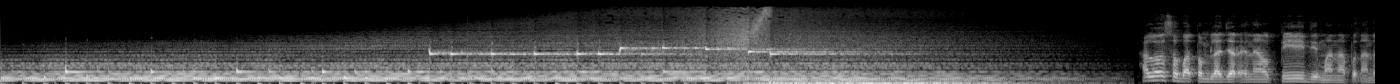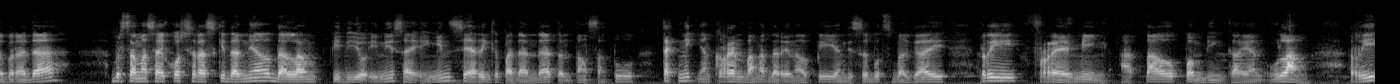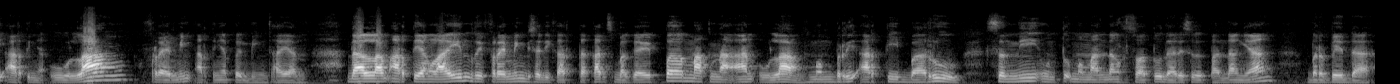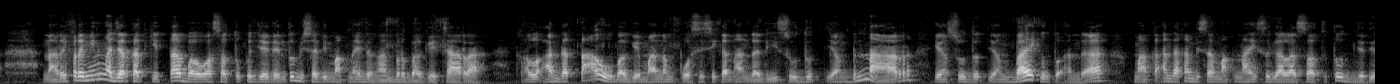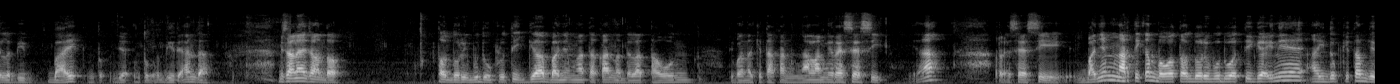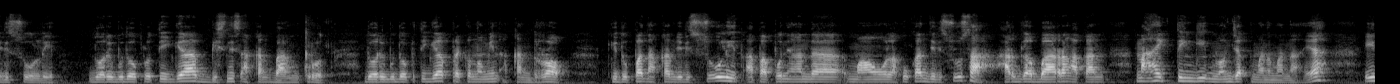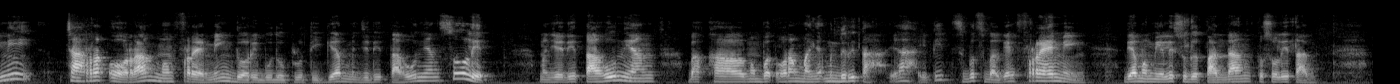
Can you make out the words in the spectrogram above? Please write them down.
Halo Sobat Pembelajar NLP di mana pun Anda berada. Bersama saya Coach Raski Daniel, dalam video ini saya ingin sharing kepada Anda tentang satu teknik yang keren banget dari NLP yang disebut sebagai reframing atau pembingkaian ulang. Re artinya ulang, framing artinya pembingkaian. Dalam arti yang lain, reframing bisa dikatakan sebagai pemaknaan ulang, memberi arti baru, seni untuk memandang sesuatu dari sudut pandang yang berbeda. Nah, reframing ini mengajarkan kita bahwa suatu kejadian itu bisa dimaknai dengan berbagai cara. Kalau Anda tahu bagaimana memposisikan Anda di sudut yang benar, yang sudut yang baik untuk Anda, maka Anda akan bisa maknai segala sesuatu itu menjadi lebih baik untuk untuk diri Anda. Misalnya contoh, tahun 2023 banyak mengatakan adalah tahun di mana kita akan mengalami resesi, ya. Resesi. Banyak mengartikan bahwa tahun 2023 ini hidup kita menjadi sulit 2023 bisnis akan bangkrut. 2023 perekonomian akan drop. Kehidupan akan jadi sulit. Apa pun yang Anda mau lakukan jadi susah. Harga barang akan naik tinggi, melonjak ke mana-mana ya. Ini cara orang memframing 2023 menjadi tahun yang sulit. Menjadi tahun yang bakal membuat orang banyak menderita. Ya, itu disebut sebagai framing. Dia memilih sudut pandang kesulitan.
